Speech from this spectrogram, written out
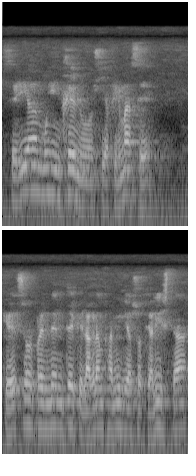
Sería muy ingenuo si afirmase que es sorprendente que la gran familia socialista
